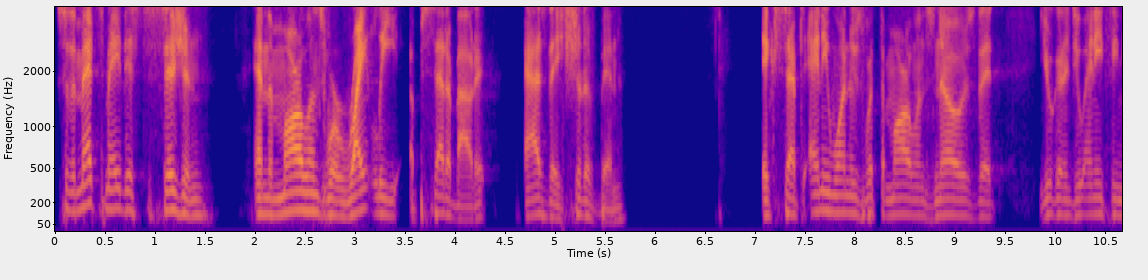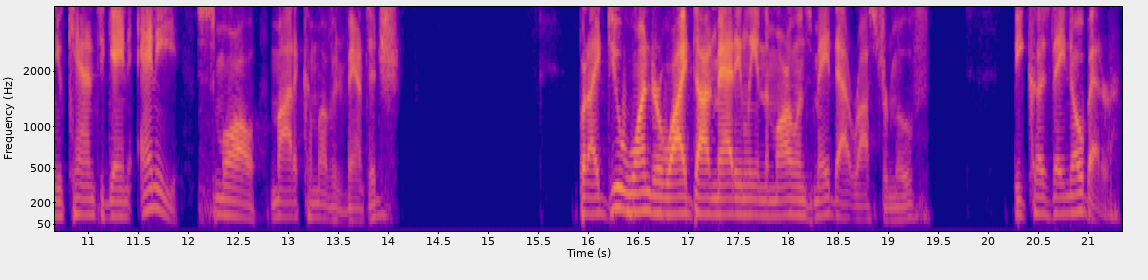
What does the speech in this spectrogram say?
So the Mets made this decision, and the Marlins were rightly upset about it, as they should have been. Except anyone who's with the Marlins knows that you're going to do anything you can to gain any small modicum of advantage. But I do wonder why Don Mattingly and the Marlins made that roster move because they know better.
